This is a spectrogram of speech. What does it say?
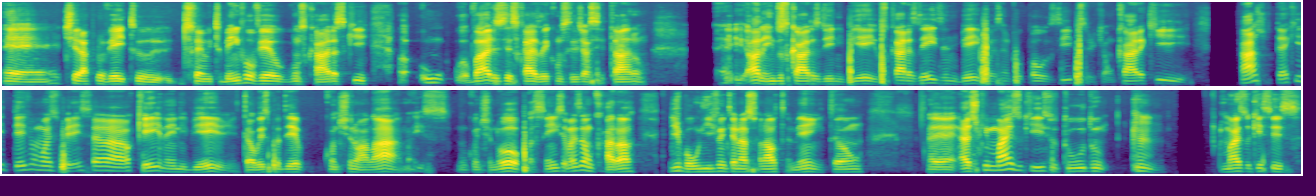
é, tirar proveito disso aí muito bem, envolver alguns caras que um, vários desses caras aí como vocês já citaram é, além dos caras de NBA, os caras ex-NBA, por exemplo, o Paul Zipser, que é um cara que Acho até que teve uma experiência ok na NBA, talvez poder continuar lá, mas não continuou, paciência, mas é um cara de bom nível internacional também, então é, acho que mais do que isso tudo, mais do que esses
